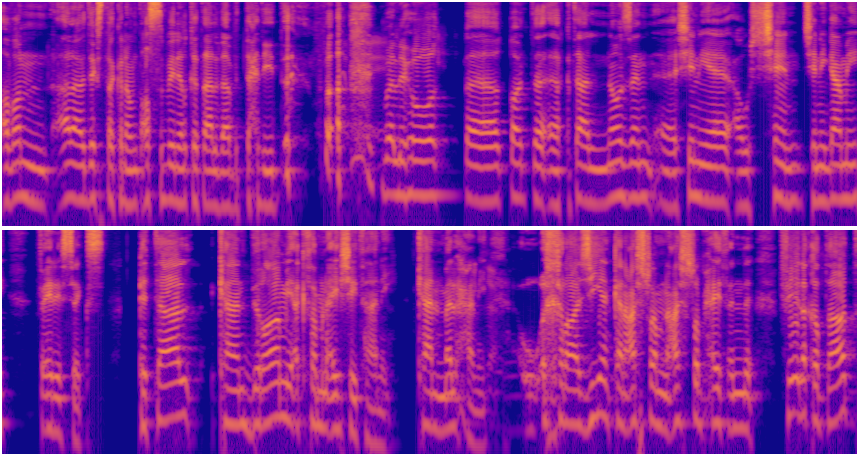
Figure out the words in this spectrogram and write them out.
أظن أنا وديكستر كنا متعصبين القتال ذا بالتحديد. اللي هو آه، آه، قتال نوزن آه، شينيا أو شين شينيغامي في 86 قتال كان درامي أكثر من أي شيء ثاني. كان ملحمي. واخراجيا كان عشرة من عشرة بحيث إن في لقطات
